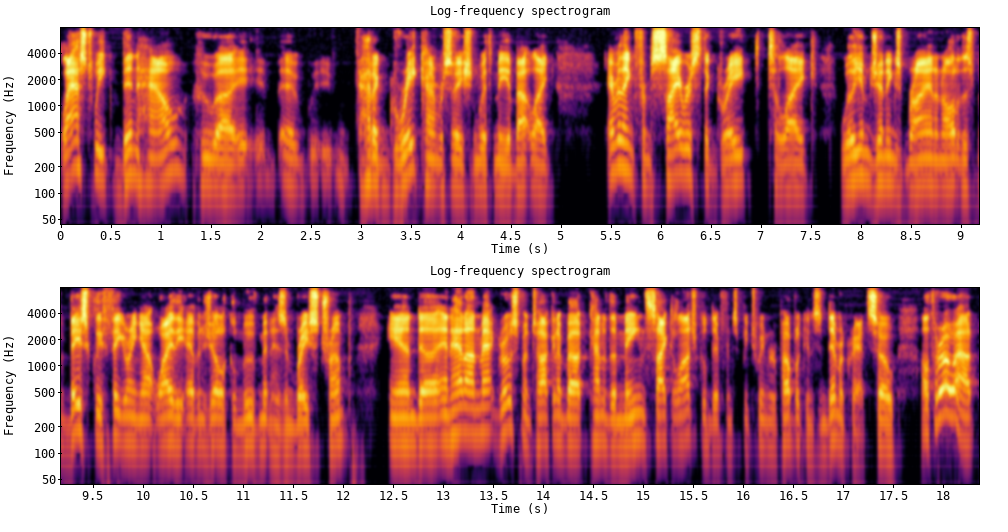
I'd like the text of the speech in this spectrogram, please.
last week Ben Howe, who uh, uh, had a great conversation with me about like everything from Cyrus the Great to like William Jennings Bryan and all of this, but basically figuring out why the evangelical movement has embraced Trump, and uh, and had on Matt Grossmann talking about kind of the main psychological difference between Republicans and Democrats. So I'll throw out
